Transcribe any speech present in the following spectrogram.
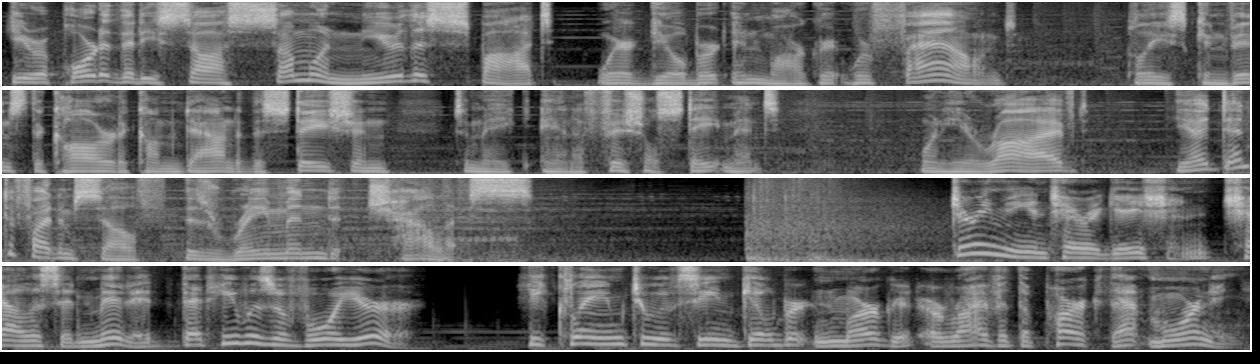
He reported that he saw someone near the spot where Gilbert and Margaret were found. Police convinced the caller to come down to the station to make an official statement. When he arrived, he identified himself as Raymond Chalice. During the interrogation, Chalice admitted that he was a voyeur. He claimed to have seen Gilbert and Margaret arrive at the park that morning.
